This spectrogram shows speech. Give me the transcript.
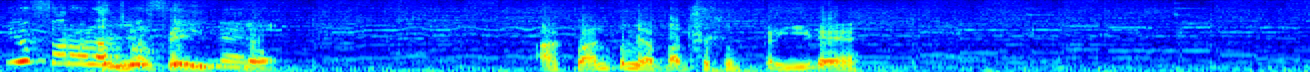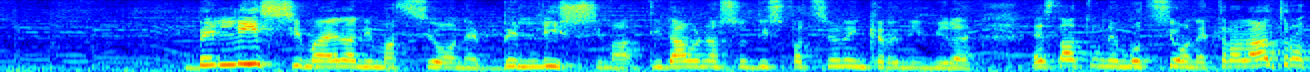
Io farò la tua io fine! penso a quanto mi ha fatto soffrire. Bellissima è l'animazione, bellissima, ti dà una soddisfazione incredibile. È stata un'emozione. Tra l'altro,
